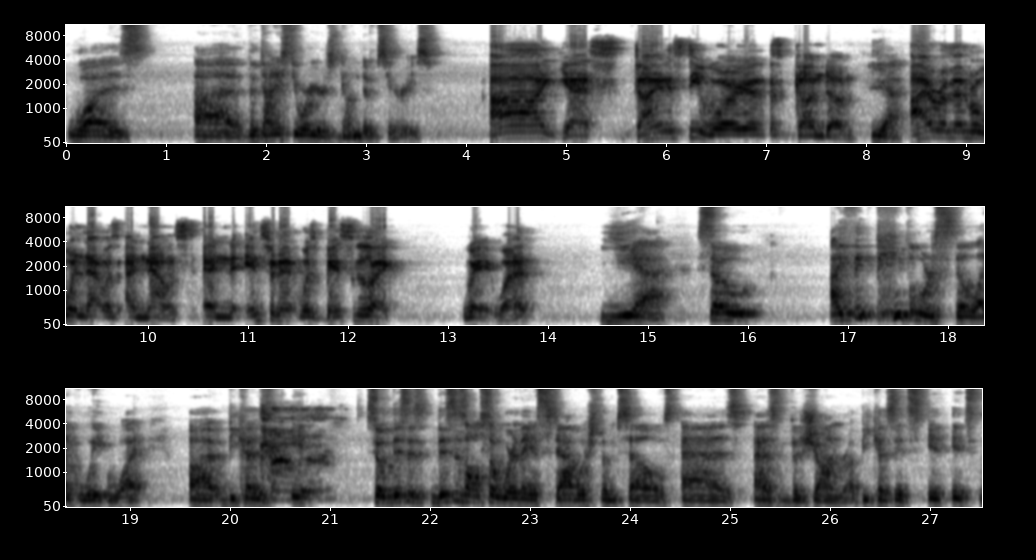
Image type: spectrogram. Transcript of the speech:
was uh, the Dynasty Warriors Gundam series. Ah, yes. Dynasty Warriors Gundam. Yeah. I remember when that was announced, and the internet was basically like, wait, what? Yeah. So I think people were still like, wait, what? Uh, because it. So this is this is also where they establish themselves as as the genre because it's it, it's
